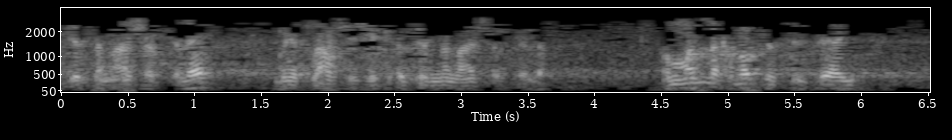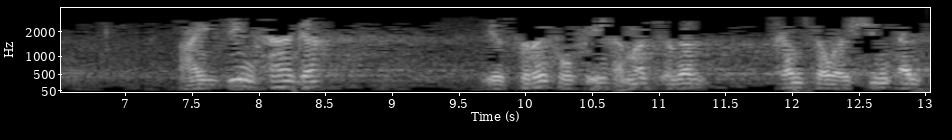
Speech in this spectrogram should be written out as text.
أزيد من عشر تلاف ما يطلعش شيك أزيد من عشر تلاف امال لخبطت إزاي؟ عايزين حاجة يصرفوا فيها مثلا خمسة وعشرين ألف.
